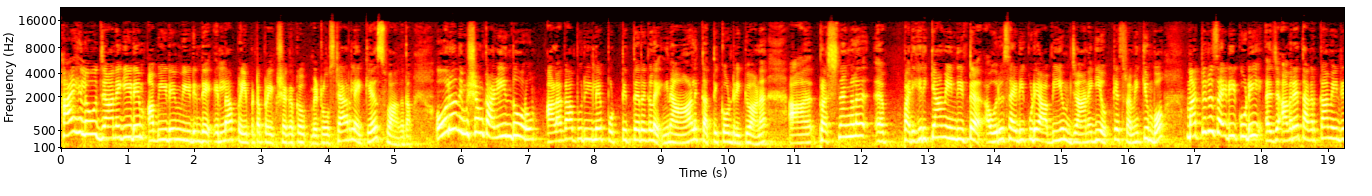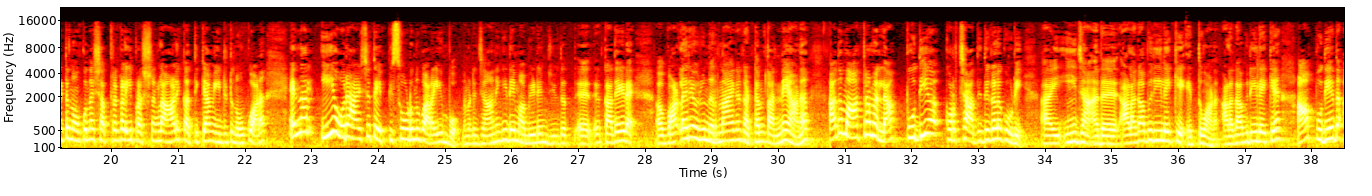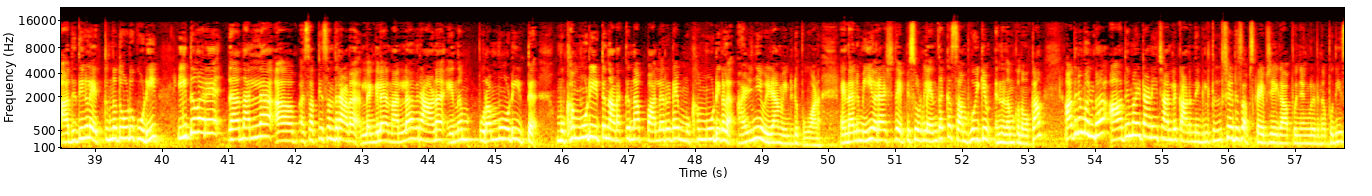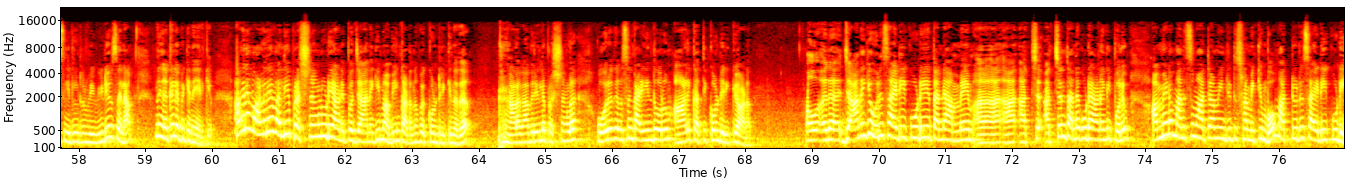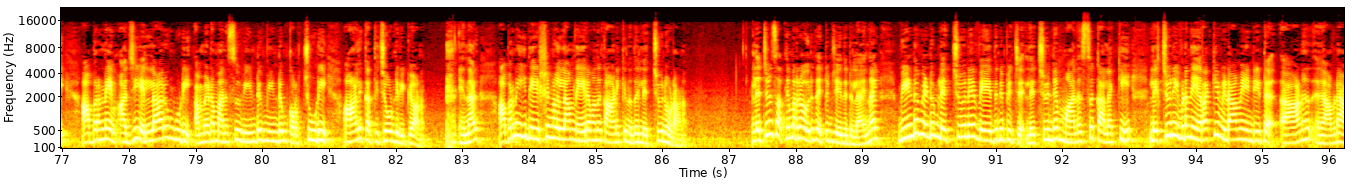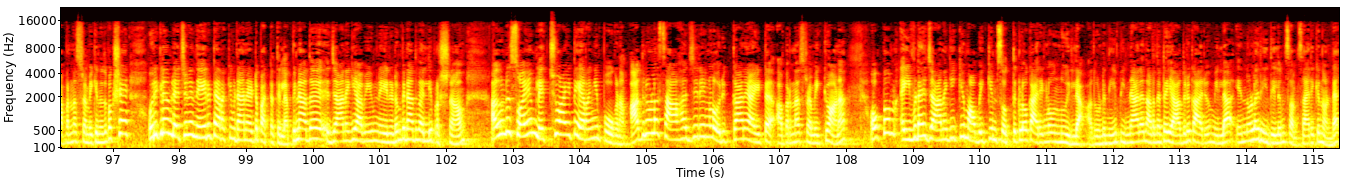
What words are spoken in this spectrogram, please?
Hi hello ജാനകിയുടെയും അബിയുടെയും വീടിന്റെ എല്ലാ പ്രിയപ്പെട്ട പ്രേക്ഷകർക്കും മെട്രോ സ്റ്റാറിലേക്ക് സ്വാഗതം. ഓരോ നിമിഷം കഴിയുന്തോറും അളകാപുരിയിലെ പൊട്ടിത്തെറുകൾ ഇങ്ങനെ ആളി കത്തിക്കൊണ്ടിരിക്കുവാണ് പ്രശ്നങ്ങൾ പരിഹരിക്കാൻ വേണ്ടിയിട്ട് ഒരു സൈഡിൽ കൂടി അബിയും ജാനകിയും ഒക്കെ ശ്രമിക്കുമ്പോൾ മറ്റൊരു സൈഡിൽ കൂടി അവരെ തകർക്കാൻ വേണ്ടിയിട്ട് നോക്കുന്ന ശത്രുക്കൾ ഈ പ്രശ്നങ്ങൾ ആളെ കത്തിക്കാൻ വേണ്ടിയിട്ട് നോക്കുവാണ്. എന്നാൽ ഈ ഒരാഴ്ചത്തെ എപ്പിസോഡ് എന്ന് പറയുമ്പോൾ നമ്മുടെ ജാനകിയുടെയും അബിയുടെയും ജീവിത കഥയുടെ വളരെ ഒരു നിർണായക ഘട്ടം തന്നെയാണ്. അത് മാത്രമല്ല പുതിയ കുറച്ച് അതിഥികൾ കൂടി ഈ അളകാപുരിയിലേക്ക് എത്തുവാണ്. അളകാപുരിയിലേക്ക് ആ പുതിയ അതിഥികൾ എത്തുന്നതോടുകൂടി ഇതുവരെ നല്ല സത്യസന്ധരാണ് അല്ലെങ്കിൽ നല്ലവരാണ് എന്ന് പുറം മൂടിയിട്ട് മുഖം മൂടിയിട്ട് നടക്കുന്ന പലരുടെ മുഖം മൂടികൾ അഴിഞ്ഞു വീഴാൻ വേണ്ടിയിട്ട് പോവാണ്. എന്തായാലും ഈ ഒരാഴ്ചത്തെ എപ്പിസോഡിൽ എന്തൊക്കെ സംഭവിക്കും എന്ന് നമുക്ക് നോക്കാം. അതിനു മുൻപ് ആദ്യമായിട്ടാണ് ഈ ചാനൽ കാണുന്നതെങ്കിൽ തീർച്ചയായിട്ടും സബ്സ്ക്രൈബ് ചെയ്യുക. അപ്പോൾ ഞങ്ങൾ ഇടുന്ന പുതിയ സീരിയൽ റിവ്യൂ വീഡിയോസ് എല്ലാം നിങ്ങൾക്ക് ലഭിക്കുന്നതായിരിക്കും. അങ്ങനെ വളരെ വലിയ പ്രശ്നങ്ങളിലൂടെയാണ് ഇപ്പോൾ ജാനകിയും അബിയും കടന്നു പോയിക്കൊണ്ടിരിക്കുന്നത് അളകാപുരിയിലെ പ്രശ്നങ്ങൾ ഓരോ ദിവസം കഴിയുന്തോറും ആളെ കത്തിക്കൊണ്ടിരിക്കുകയാണ് ജാനകി ഒരു സൈഡിൽ കൂടി തന്റെ അമ്മയും അച്ഛൻ അച്ഛൻ തന്റെ കൂടെ ആണെങ്കിൽ പോലും അമ്മയുടെ മനസ്സ് മാറ്റാൻ വേണ്ടിയിട്ട് ശ്രമിക്കുമ്പോൾ മറ്റൊരു സൈഡിൽ കൂടി അപർണയും അജി എല്ലാവരും കൂടി അമ്മയുടെ മനസ്സ് വീണ്ടും വീണ്ടും കുറച്ചുകൂടി ആളി കത്തിച്ചുകൊണ്ടിരിക്കുകയാണ് എന്നാൽ അപർണ ഈ ദേഷ്യങ്ങളെല്ലാം നേരെ വന്ന് കാണിക്കുന്നത് ലച്ചുവിനോടാണ്. ലച്ചുവിന് സത്യം പറഞ്ഞാൽ ഒരു തെറ്റും ചെയ്തിട്ടില്ല. എന്നാൽ വീണ്ടും വീണ്ടും ലച്ചുവിനെ വേദനിപ്പിച്ച് ലച്ചുവിന്റെ മനസ്സ് കലക്കി ലച്ചുവിനെ ഇവിടെ നിന്ന് ഇറക്കി വിടാൻ വേണ്ടിയിട്ട് ആണ് അവിടെ അപർണ ശ്രമിക്കുന്നത്. പക്ഷേ ഒരിക്കലും ലച്ചുവിനെ നേരിട്ട് ഇറക്കി വിടാനായിട്ട് പറ്റത്തില്ല. പിന്നെ അത് ജാനകി അവിയും നേരിടും. പിന്നെ അത് വലിയ പ്രശ്നമാവും. അതുകൊണ്ട് സ്വയം ലച്ചുവായിട്ട് ഇറങ്ങിപ്പോകണം. അതിനുള്ള സാഹചര്യങ്ങൾ ഒരുക്കാനായിട്ട് അപർണ ശ്രമിക്കുവാണ്. ഒപ്പം ഇവിടെ ജാനകിക്കും അവിക്കും സ്വത്തുക്കളോ കാര്യങ്ങളോ ഒന്നും ഇല്ല. അതുകൊണ്ട് നീ പിന്നാലെ നടന്നിട്ട് യാതൊരു കാര്യവുമില്ല എന്നുള്ള രീതിയിലും സംസാരിക്കുന്നുണ്ട്.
